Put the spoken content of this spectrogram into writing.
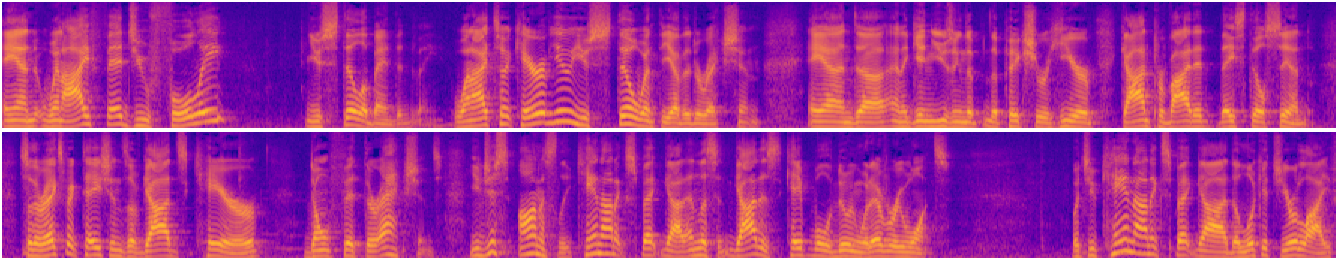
and when I fed you fully, you still abandoned me. When I took care of you, you still went the other direction. And, uh, and again, using the, the picture here, God provided, they still sinned. So their expectations of God's care don't fit their actions. You just honestly cannot expect God. And listen, God is capable of doing whatever He wants. But you cannot expect God to look at your life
